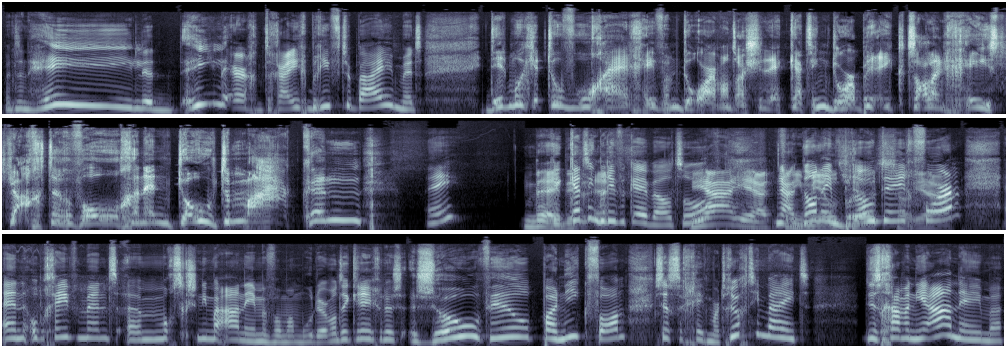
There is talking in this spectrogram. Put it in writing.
Met een hele, hele erg dreigbrief erbij. Met dit moet je toevoegen en geef hem door. Want als je de ketting doorbreekt, zal een geest je achtervolgen en Nee? Nee, kettingbrieven ken je wel, toch? Ja, ja. Nou, dan in brooddeegvorm. En op een gegeven moment eh, mocht ik ze niet meer aannemen van mijn moeder. Want ik kreeg er dus zoveel paniek van. Zegt ze, geef maar terug die meid. Dit gaan we niet aannemen.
